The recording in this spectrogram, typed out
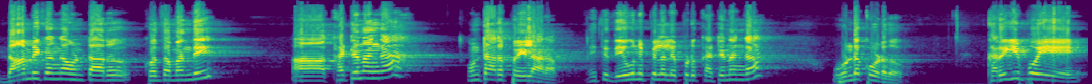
డాంబికంగా ఉంటారు కొంతమంది కఠినంగా ఉంటారు ప్రియులారం. అయితే దేవుని పిల్లలు ఎప్పుడు కఠినంగా ఉండకూడదు. కరిగిపోయే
